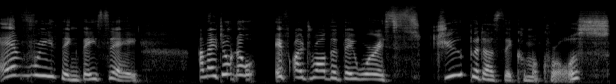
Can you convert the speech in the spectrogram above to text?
everything they say. And I don't know if I'd rather they were as stupid as they come across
